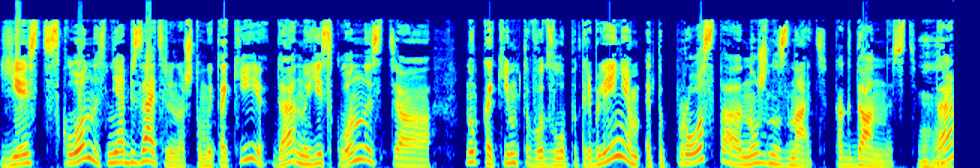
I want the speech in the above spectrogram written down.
есть склонность, не обязательно, что мы такие, да, но есть склонность, а, ну, к каким-то вот злоупотреблениям. Это просто нужно знать, как данность, да,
